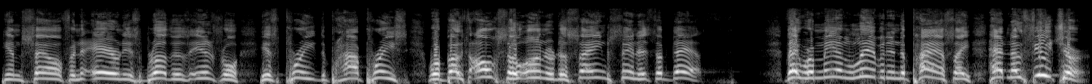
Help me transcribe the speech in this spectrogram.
himself and Aaron, his brothers Israel, his priest, the high priest, were both also under the same sentence of death. They were men living in the past. They had no future.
